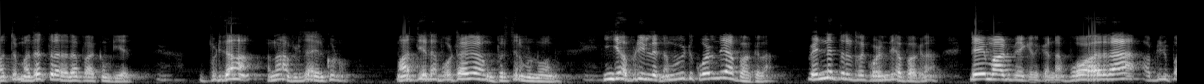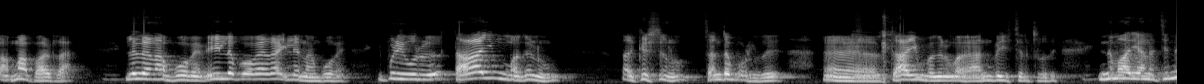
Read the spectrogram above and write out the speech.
மற்ற மதத்தில் அதெல்லாம் பார்க்க முடியாது. இப்படி தான் ஆனால் அப்படி தான் இருக்கணும். மாற்றி மாற்றியெல்லாம் போட்டால் அவங்க பிரச்சனை பண்ணுவாங்க. இங்கே அப்படி இல்லை. நம்ம வீட்டு குழந்தையா பார்க்கலாம். வெண்ணை திருடுற குழந்தைய பார்க்கலாம். டே மாடு மேய்க்கிற கண்ணா போகாதடா அப்படின்னு இப்ப அம்மா பாடுறா. இல்லை இல்லை நான் போவேன். வெயிலில் போகாதா இல்லை நான் போவேன். இப்படி ஒரு தாயும் மகனும் கிருஷ்ணனும் சண்டை போடுறது தாயும் மகனும் அன்பை செலுத்துவது இந்த மாதிரியான சின்ன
